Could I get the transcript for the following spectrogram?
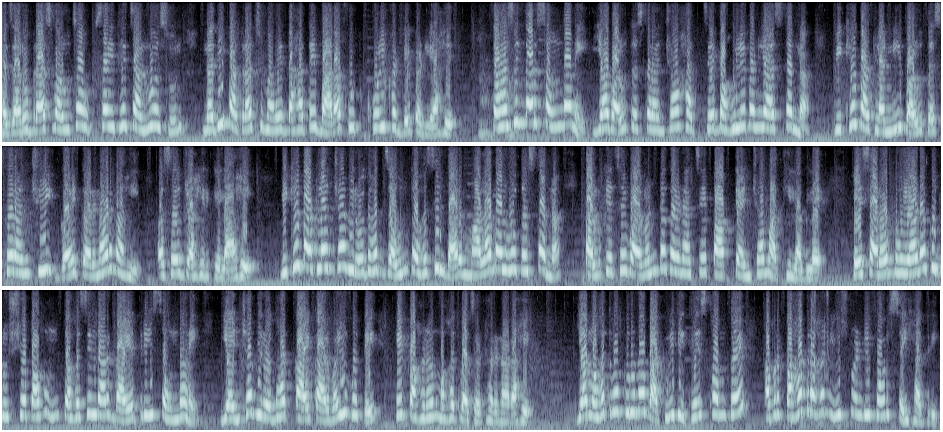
हजारो ब्रास वाळूचा उपसा इथे चालू असून नदी पात्रात सुमारे दहा ते बारा फूट खोल खड्डे पडले आहेत. तहसीलदार सौंदाने या वाळू तस्करांच्या हातचे बाहुले बनले असताना विखे पाटलांनी वाळू तस्करांची गय करणार नाही असं जाहीर केलं आहे. विखे पाटलांच्या विरोधात जाऊन तहसीलदार मालामाल होत असताना तालुक्याचे वाळवंट करण्याचे पाप त्यांच्या माथी लागलंय. हे सारं भयानक दृश्य पाहून तहसीलदार गायत्री सौंदणे यांच्या विरोधात काय कारवाई होते हे पाहणं महत्वाचं ठरणार आहे. या महत्त्वपूर्ण बातमी तिथेच थांबतोय. आपण पाहत राहा न्यूज ट्वेंटी फोर सह्याद्री.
